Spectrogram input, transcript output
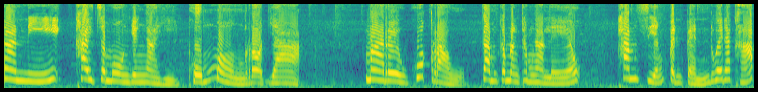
งานนี้ใครจะมองยังไง ผมมองรอดยาก มาเร็วพวกเรากำกำลังทำงานแล้วทำเสียงเป็นๆด้วยนะครับ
